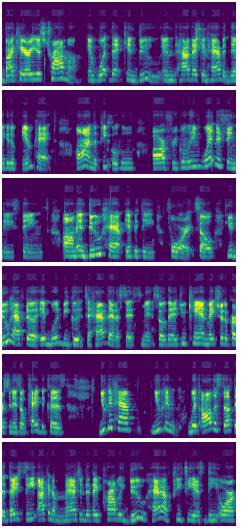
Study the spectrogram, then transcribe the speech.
vicarious trauma and what that can do and how that can have a negative impact on the people who are frequently witnessing these things um, and do have empathy for it. So you do have to, it would be good to have that assessment so that you can make sure the person is okay because you could have you can with all the stuff that they see i can imagine that they probably do have ptsd or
